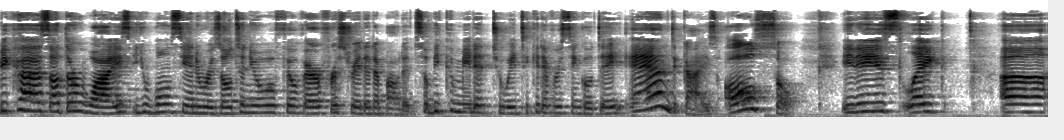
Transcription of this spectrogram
because otherwise you won't see any results and you will feel very frustrated about it. So be committed to it, take it every single day. And guys, also, it is like uh,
